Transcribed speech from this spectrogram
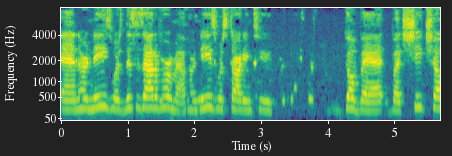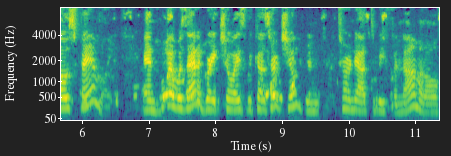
and her knees were. This is out of her mouth. Her knees were starting to go bad, but she chose family. And boy, was that a great choice because her children turned out to be phenomenal.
